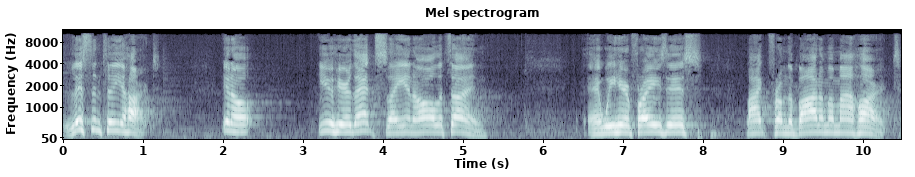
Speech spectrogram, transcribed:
Listen to your heart. You know, you hear that saying all the time. And we hear phrases like from the bottom of my heart.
